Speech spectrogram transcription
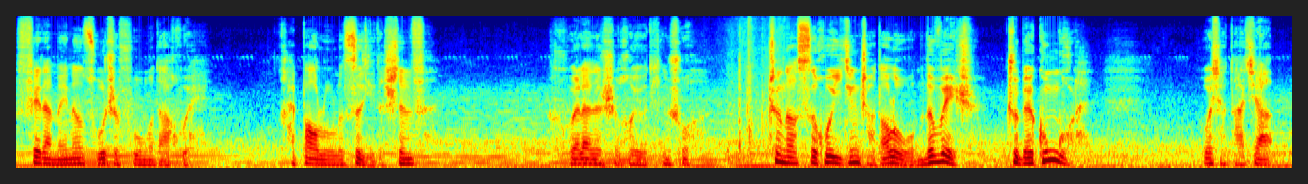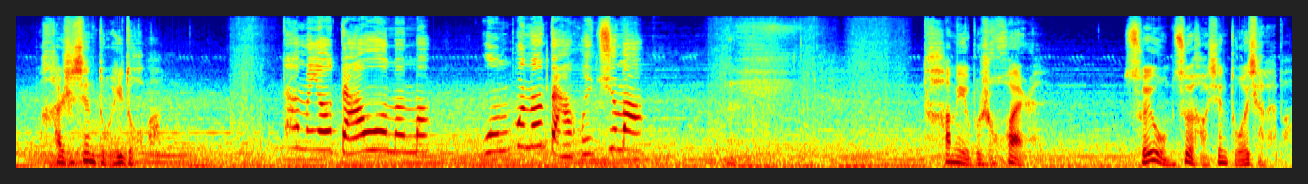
非但没能阻止伏魔大会，还暴露了自己的身份。回来的时候又听说，正道似乎已经找到了我们的位置，准备攻过来。我想大家还是先躲一躲吧。他们要打我们吗？我们不能打回去吗？他们也不是坏人，所以我们最好先躲起来吧，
